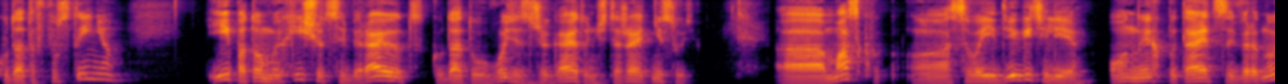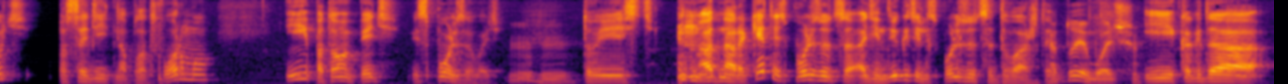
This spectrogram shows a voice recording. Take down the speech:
куда-то в пустыню, и потом их ищут, собирают, куда-то увозят, сжигают, уничтожают, не суть. А Маск а, свои двигатели, он их пытается вернуть, посадить на платформу и потом опять использовать. Угу. То есть одна ракета используется, один двигатель используется дважды. А то и больше. И когда...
